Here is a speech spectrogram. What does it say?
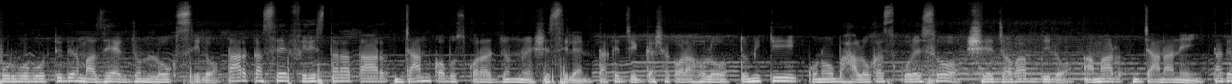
পূর্ববর্তীদের মাঝে একজন লোক ছিল। তার কাছে ফিরিস্তারা তার যান কবজ করার জন্য এসেছিলেন। তাকে জিজ্ঞাসা করা হলো, তুমি কি কোনো ভালো কাজ করেছ? সে জবাব দিল, আমার জানা নেই। তাকে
